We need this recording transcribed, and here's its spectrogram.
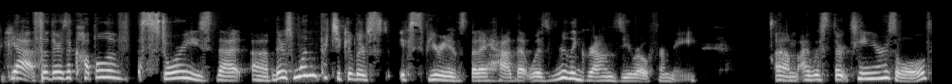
yeah, so there's a couple of stories that um, there's one particular experience that I had that was really ground zero for me. Um, I was 13 years old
